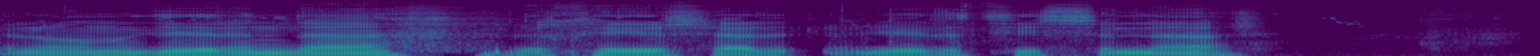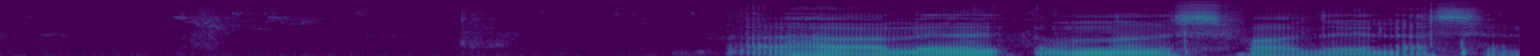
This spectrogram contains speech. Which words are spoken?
onun yerində bir xeyirşər yeri tiksinlər. Əhali ondan istifadə eləsin.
